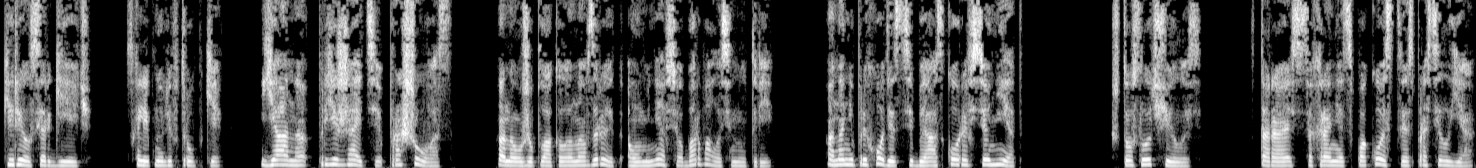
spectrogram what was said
«Кирилл Сергеевич», — схлипнули в трубке, — «Яна, приезжайте, прошу вас». Она уже плакала на взрыв, а у меня все оборвалось внутри. Она не приходит в себя, а скоро все нет. Что случилось? Стараясь сохранять спокойствие, спросил я,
